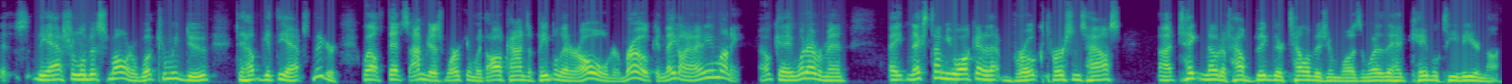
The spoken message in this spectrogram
The apps are a little bit smaller. What can we do to help get the apps bigger? Well, Fitz, I'm just working with all kinds of people that are old or broke and they don't have any money. Okay, whatever, man. Hey, next time you walk out of that broke person's house, uh, take note of how big their television was and whether they had cable TV or not,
